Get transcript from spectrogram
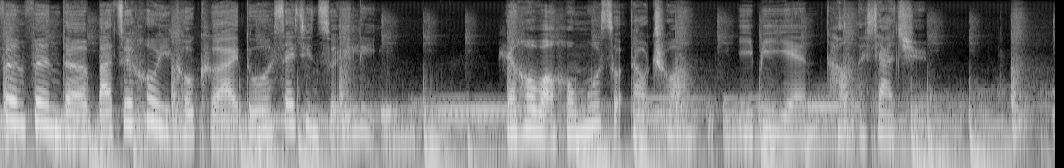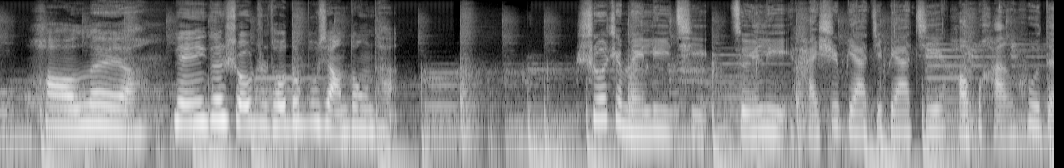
愤愤地把最后一口可爱多塞进嘴里，然后往后摸索到床，一闭眼躺了下去。好累啊，连一根手指头都不想动弹。说着没力气，嘴里还是吧唧吧唧，毫不含糊地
